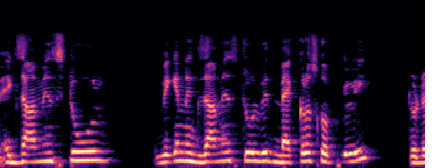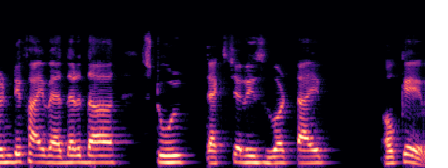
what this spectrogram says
examine stool. We can examine stool with macroscopically to identify whether the stool texture is what type okay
